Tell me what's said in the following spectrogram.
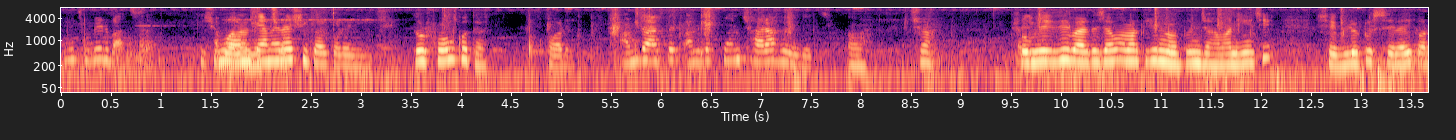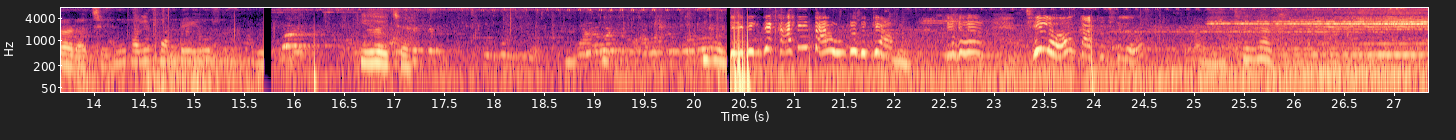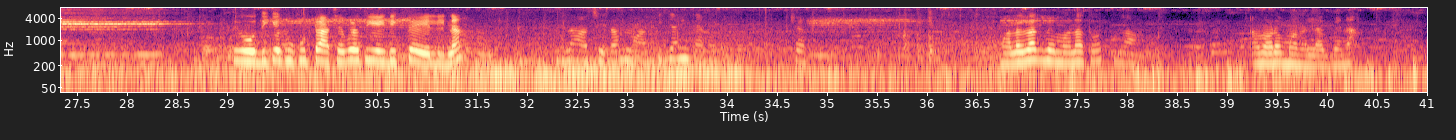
আমি কুড়ের বাচ্চা। কিছু বলার ক্যামেরা স্বীকার করে নিয়েছি। তোর ফোন কোথায়? ঘরে। আমি তো আমি তো ফোন ছাড়া হয়ে গেছি। আচ্ছা। সবিতা বাড়িতে যাব আমার কিছু নতুন জামা নিয়েছি। সেগুলো একটু সেলাই করার আছে। আমি খালি ফোনটা ইউজ কি হয়েছে? ছিল কাটি ছিল। ঠিক আছে। তুই ওদিকে কুকুরটা আছে বলে তুই এই দিকটা এলি না? না কি জানি কেন। ভালো লাগবে মানা তোর? না। আমারও মানা লাগবে না।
